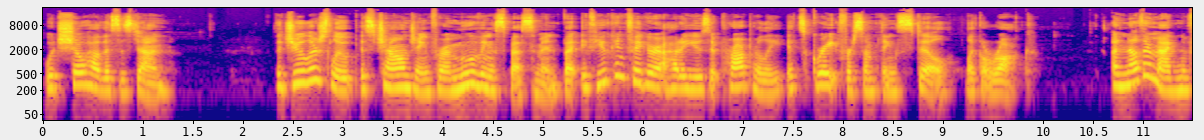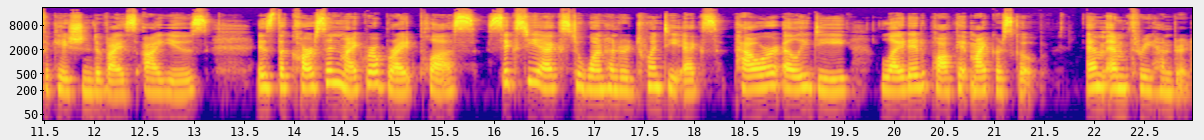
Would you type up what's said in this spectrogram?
which show how this is done. The jeweler's loupe is challenging for a moving specimen, but if you can figure out how to use it properly, it's great for something still, like a rock. Another magnification device I use is the Carson MicroBright Plus 60x to 120x Power LED Lighted Pocket Microscope, MM300.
